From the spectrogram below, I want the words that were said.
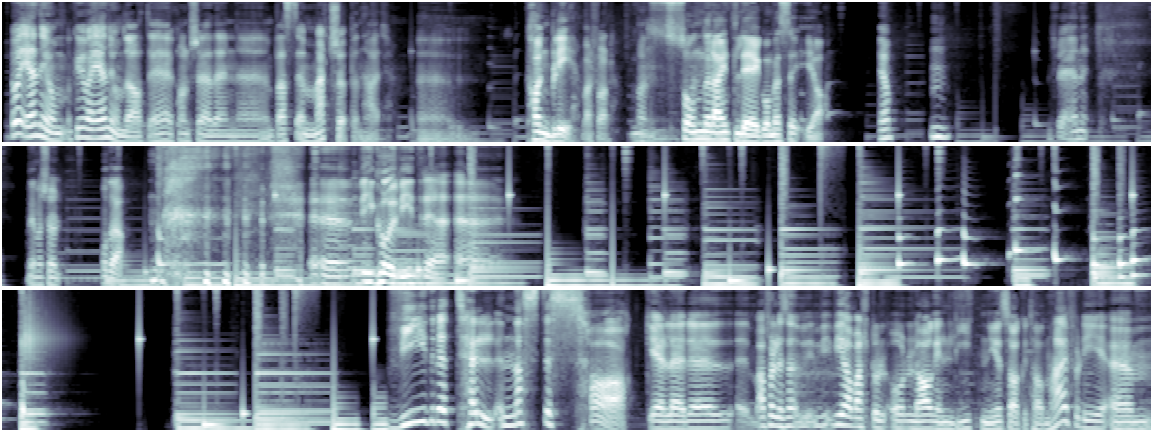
Vi var enige om, vi være enige om det, at det er kanskje den beste beste matchupen her? Kan bli, i hvert fall. Kan, Sånn kan- rent legomessig, ja. Mm. Jeg tror jeg er enig med meg sjøl. Og da Eh, Vi går videre. eh. Videre til neste sak, eller eh, i hvert fall liksom, vi, vi har valgt å, å lage en liten nyhetssak ut av den her, fordi ehm,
